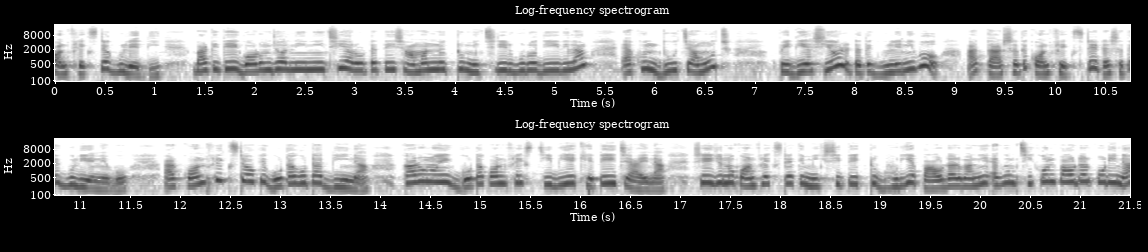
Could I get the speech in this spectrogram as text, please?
কর্নফ্লেক্সটা গুলে দিই। বাটিতেই গরম জল নিয়ে নিয়েছি আর ওটাতেই সামান্য একটু মিছরির গুঁড়ো দিয়ে দিলাম। এখন দু চামচ পেডিয়াশিওর এটাতে গুলে নিব আর তার সাথে কর্নফ্লেক্সটা এটার সাথে গুলিয়ে নেব। আর কর্নফ্লেক্সটা ওকে গোটা গোটা দিই না, কারণ ওই গোটা কর্নফ্লেক্স চিবিয়ে খেতেই চায় না। সেই জন্য কর্নফ্লেক্সটাকে মিক্সিতে একটু ঘুরিয়ে পাউডার বানিয়ে, একদম চিকন পাউডার করি না,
